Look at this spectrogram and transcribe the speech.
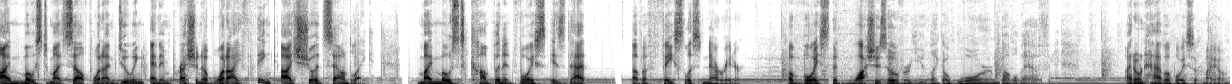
I'm most myself when I'm doing an impression of what I think I should sound like. My most confident voice is that of a faceless narrator, a voice that washes over you like a warm bubble bath. I don't have a voice of my own.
